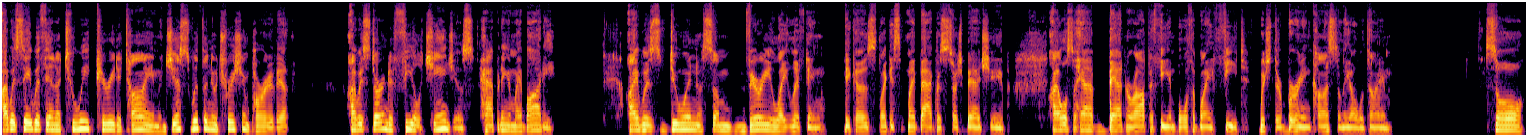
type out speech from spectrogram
I would say within a two week period of time, just with the nutrition part of it, I was starting to feel changes happening in my body. I was doing some very light lifting because, like I said, my back was such bad shape. I also have bad neuropathy in both of my feet, which they're burning constantly all the time. So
